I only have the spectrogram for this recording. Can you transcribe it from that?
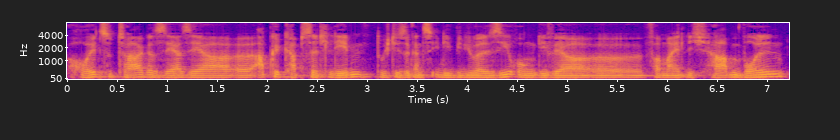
heutzutage sehr, sehr äh, abgekapselt leben durch diese ganze Individualisierung, die wir äh, vermeintlich haben wollen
